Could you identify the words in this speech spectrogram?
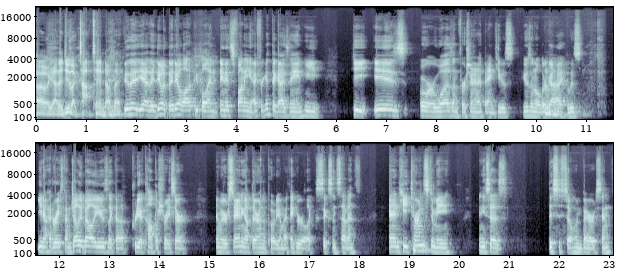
Oh yeah, they do like top ten, don't they? Yeah, they, yeah, they do it. They do a lot of people, and and it's funny. I forget the guy's name. He he is or was on First Internet Bank. He was he was an older Mhm. guy who was you know had raced on Jelly Belly. He was like a pretty accomplished racer, and we were standing up there on the podium. I think we were like sixth and seventh, and he turns to me and he says, "This is so embarrassing."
